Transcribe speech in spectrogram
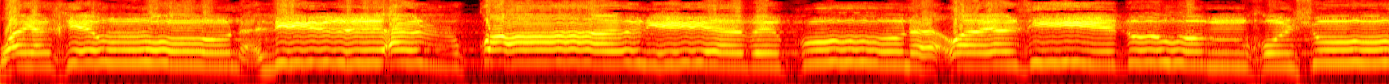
ويخرون للأذقان يبكون ويزيدهم خشوعا.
